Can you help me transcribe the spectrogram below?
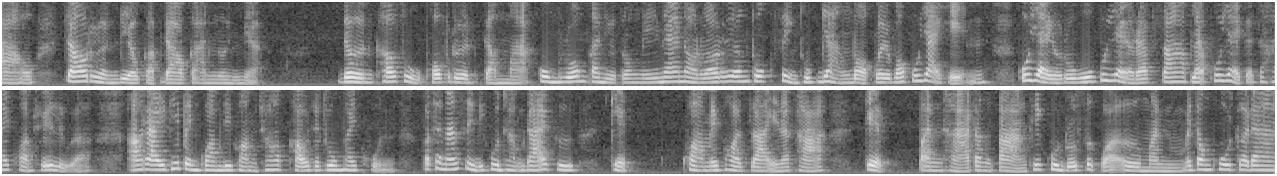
ดาวเจ้าเรือนเดียวกับดาวการเงินเนี่ยเดินเข้าสู่ภพเรือนกรรมะกลุ่มร่วมกันอยู่ตรงนี้แน่นอนว่าเรื่องทุกสิ่งทุกอย่างบอกเลยว่าผู้ใหญ่เห็น ผู้ใหญ่รู้ผู้ใหญ่รับทราบ และผู้ใหญ่ก็จะให้ความช่วยเหลือ อะไรที่เป็นความดีความชอบเขาจะทุ่มให้คุณ เพราะฉะนั้นสิ่งที่คุณทำได้คือ เก็บความไม่พอใจนะคะ เก็บ ปัญหาต่างๆ ที่คุณรู้สึกว่าเออมันไม่ต้องพูดก็ได้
